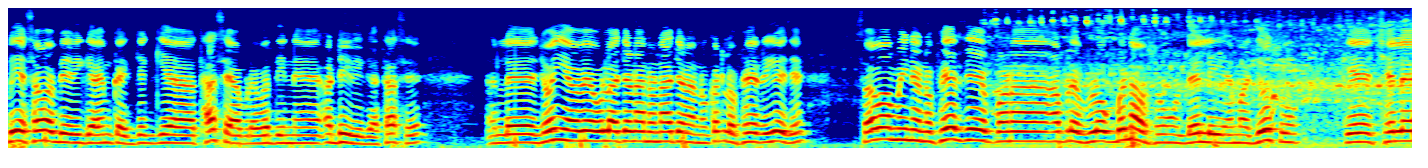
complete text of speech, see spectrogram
બે, સવા બે વીઘા એમ કંઈક જગ્યા થશે આપણે વધીને અઢી વીઘા થશે. એટલે જોઈએ હવે ઓલા ચણાનો ના ચણાનો કેટલો ફેર રહે છે. સવા મહિનાનો ફેર છે, પણ આપણે વ્લોગ બનાવશું ડેલી. એમાં જોશું કે છેલ્લે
